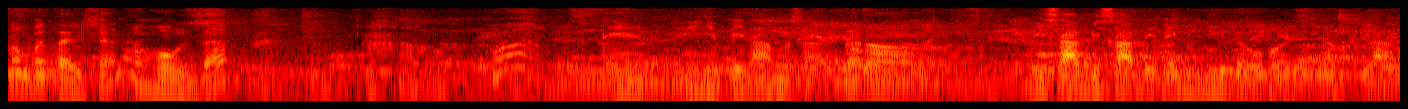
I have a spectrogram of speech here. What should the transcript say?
namatay siya, na hold up. ayun, yun yung pinakamasarap. Pero may sabi-sabi na hindi daw hold up lang.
